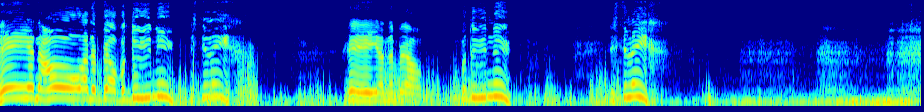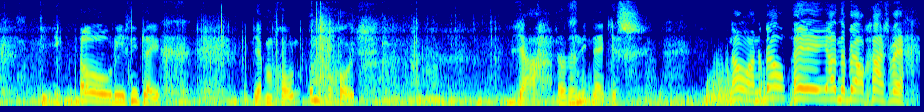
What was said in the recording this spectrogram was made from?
Hé, hey, Annabel, wat doe je nu? Is die leeg? Hé, hey, Annabel, wat doe je nu? Is die leeg? Die, oh, die is niet leeg. Je hebt hem gewoon omgegooid. Ja, dat is niet netjes. Nou, Annabel. Hé, hey, Annabel, ga eens weg.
